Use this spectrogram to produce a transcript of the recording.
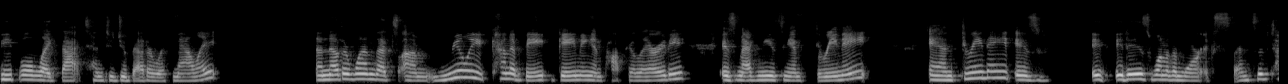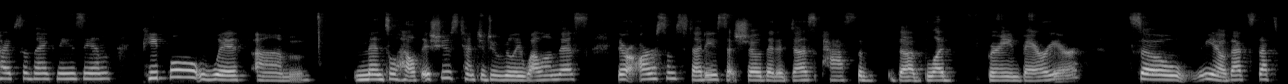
people like that tend to do better with malate. Another one that's um, really kind of gaining in popularity is magnesium threonate. And threonate is it, it is one of the more expensive types of magnesium. People with um, mental health issues tend to do really well on this. There are some studies that show that it does pass the, the blood brain barrier so you know that's that's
